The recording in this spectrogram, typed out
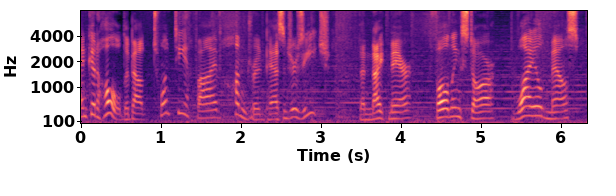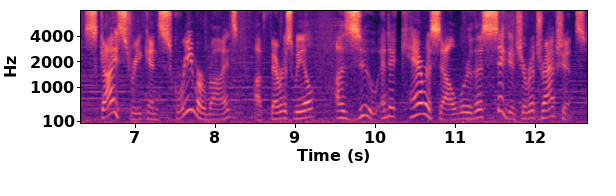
and could hold about 2,500 passengers each. The Nightmare, Falling Star, Wild Mouse, Sky Streak, and Screamer rides, a Ferris wheel, a zoo, and a carousel were the signature attractions.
